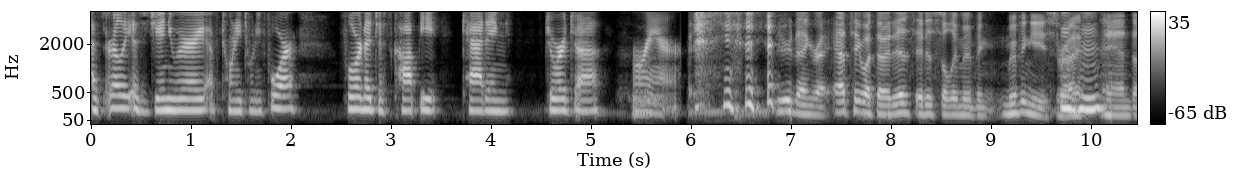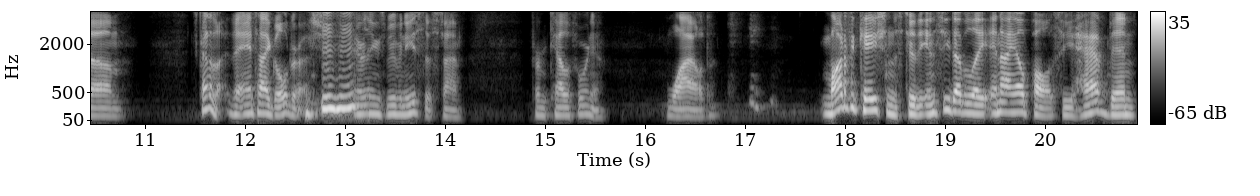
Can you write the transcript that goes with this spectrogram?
as early as January of 2024. Florida just copy catting Georgia. Rare. You're dang right. I'll tell you what though, it is it is slowly moving moving east, right? Mhm. And um, it's kind of the anti gold rush. Mhm. Everything's moving east this time from California. Wild. Modifications to the NCAA NIL policy have been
